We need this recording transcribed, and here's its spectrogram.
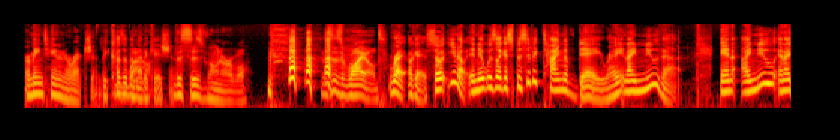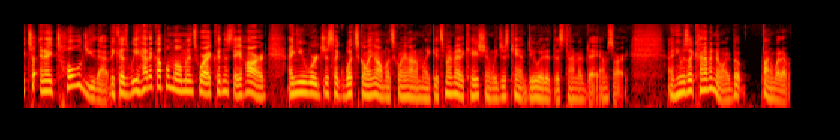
or maintain an erection because of the medication. This is vulnerable. this is wild. right okay. So you know and it was like a specific time of day right? And i knew that and i knew and i t- and i told you that because we had a couple moments where i couldn't stay hard and you were just like what's going on? What's going on? I'm like it's my medication. We just can't do it at this time of day. I'm sorry. And he was like kind of annoyed but fine whatever.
